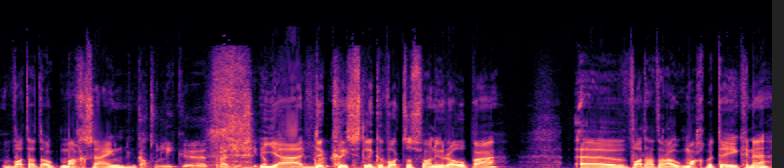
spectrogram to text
Wat dat ook mag zijn. De katholieke traditie. Dan ja, de christelijke wortels van Europa. Uh, wat dat dan ook mag betekenen.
